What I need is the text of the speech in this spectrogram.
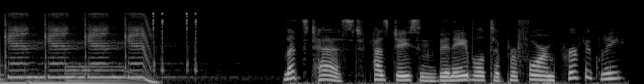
Again, again, again. Let's test. Has JSON been able to perform perfectly?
